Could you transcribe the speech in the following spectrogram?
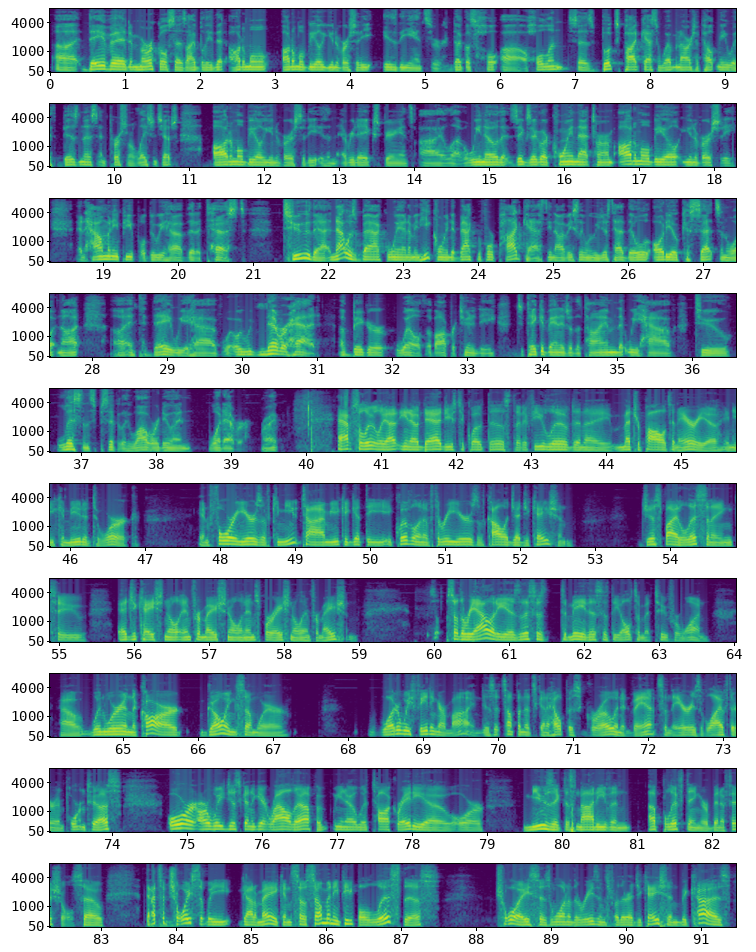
Uh, David Merkel says, I believe that Automo- Automobile University is the answer. Douglas Hol- uh, Holland says, books, podcasts, and webinars have helped me with business and personal relationships. Automobile University is an everyday experience I love. We know that Zig Ziglar coined that term, Automobile University. And how many people do we have that attest to that? And that was back when, I mean, he coined it back before podcasting, obviously, when we just had the old audio cassettes and whatnot. Uh, and today we have, we've never had a bigger wealth of opportunity to take advantage of the time that we have to listen specifically while we're doing whatever, right? Absolutely. I, you know, Dad used to quote this that if you lived in a metropolitan area and you commuted to work, in four years of commute time, you could get the equivalent of three years of college education just by listening to educational, informational, and inspirational information. So, so the reality is, this is to me, this is the ultimate two for one. Uh, when we're in the car going somewhere, what are we feeding our mind? Is it something that's going to help us grow and advance in the areas of life that are important to us? Or are we just going to get riled up, you know, with talk radio or music that's not even uplifting or beneficial? So that's a mm. choice that we got to make. And so, so many people list this choice as one of the reasons for their education because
